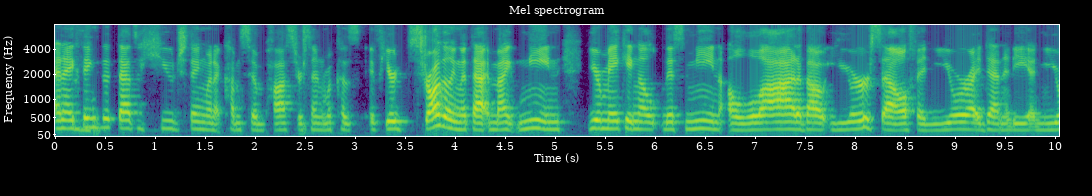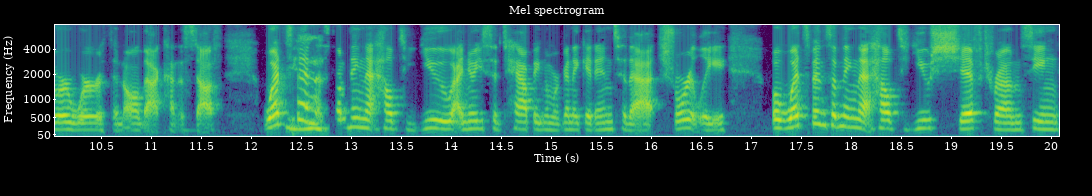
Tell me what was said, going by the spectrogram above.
And I think that that's a huge thing when it comes to imposter syndrome because if you're struggling with that, it might mean you're making a, this mean a lot about yourself and your identity and your worth and all that kind of stuff. What's yeah. been something that helped you? I know you said tapping, and we're going to get into that shortly. But what's been something that helped you shift from seeing,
